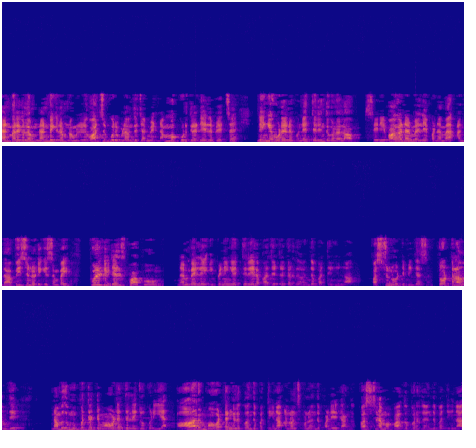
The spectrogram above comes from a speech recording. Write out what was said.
நண்பர்களும் நண்பிகளும் நம்மளுடைய வாட்ஸ்அப் குரூப்ல வந்து ஜாயின் நம்ம கொடுக்குற டெய்லி அப்டேட்ஸ் நீங்க உடனுக்குடனே தெரிந்து கொள்ளலாம். சரி வாங்க நண்பர்களே இப்ப நம்ம அந்த அபிஷன் நோட்டிபிகேஷன் பை ஃபுல் டீடைல்ஸ் பார்ப்போம். நண்பர்களே இப்ப நீங்க திரையில பார்த்துட்டு இருக்கிறது வந்து பாத்தீங்கன்னா ஃபர்ஸ்ட் நோட்டிபிகேஷன் டோட்டலா வந்து நமது முப்பத்தெட்டு மாவட்டத்தில் இருக்கக்கூடிய ஆறு மாவட்டங்களுக்கு வந்து பாத்தீங்கன்னா அனௌன்ஸ்மெண்ட் வந்து பண்ணிருக்காங்க. ஃபர்ஸ்ட் நம்ம பார்க்க போறது வந்து பாத்தீங்கன்னா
